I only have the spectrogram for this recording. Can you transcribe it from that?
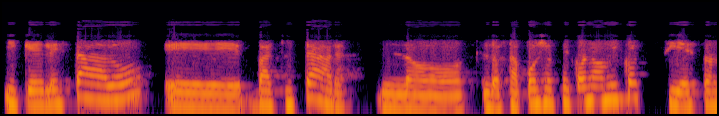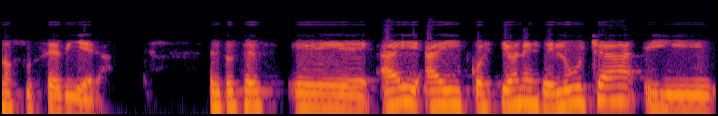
y que el Estado eh, va a quitar los, los apoyos económicos si esto no sucediera. Entonces, eh, hay, hay cuestiones de lucha y,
